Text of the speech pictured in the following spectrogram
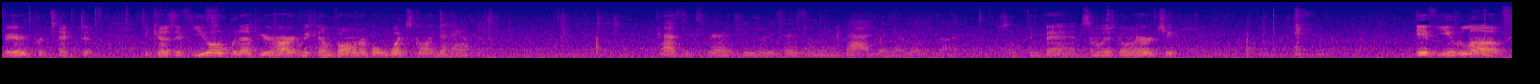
very protective. Because if you open up your heart and become vulnerable, what's going to happen? Past experience usually says something bad when you're really guarded. Something bad. Somebody's going to hurt you. If you love,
